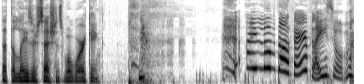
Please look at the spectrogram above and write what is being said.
that the laser sessions were working I love that fair play to him.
